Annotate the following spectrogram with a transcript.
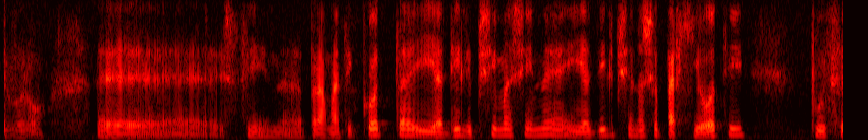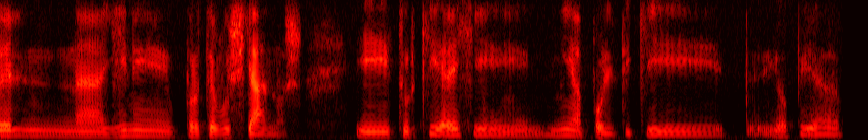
Ευρώ. Ε, στην πραγματικότητα η αντίληψή μας είναι η αντίληψη ενός επαρχιώτη που θέλει να γίνει πρωτευουσιάνος. Η Τουρκία έχει μία πολιτική η οποία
